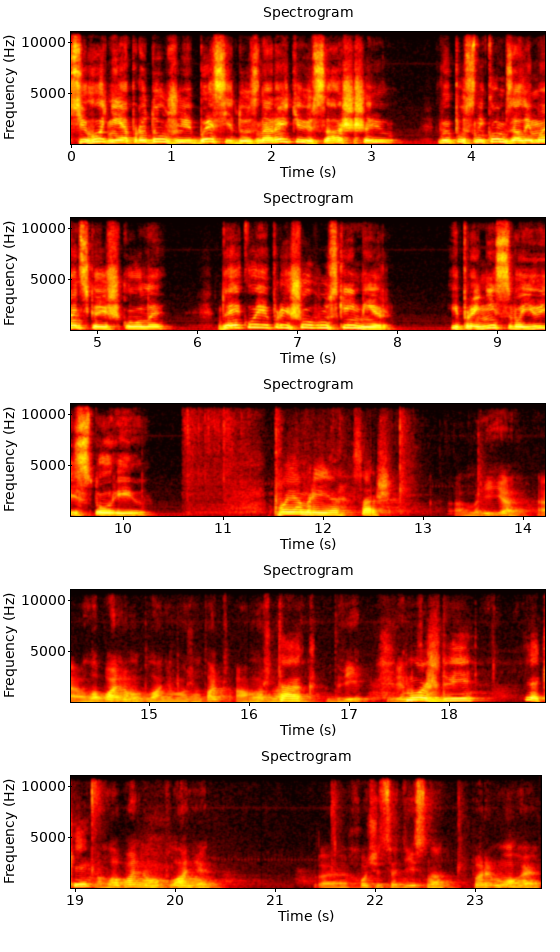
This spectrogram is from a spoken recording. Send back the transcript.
Сьогодні я продовжую бесіду з Наретією Сашею, випускником Залиманської школи, до якої прийшов руський мір і приніс свою історію. Твоя мрія, Саш. Мрія е, в глобальному плані можна, так? А можна Так. дві? дві Може, дві. Які? В глобальному плані е, хочеться дійсно перемоги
